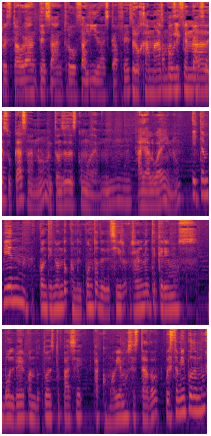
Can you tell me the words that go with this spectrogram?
Restaurantes, antros, salidas, cafés. pero jamás, publican nada casa. de su casa, ¿no? Entonces es como de, mm, hay algo ahí, ¿no? Y también continuando con el punto de decir, ¿realmente queremos volver cuando todo esto pase a como habíamos estado? Pues también podemos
